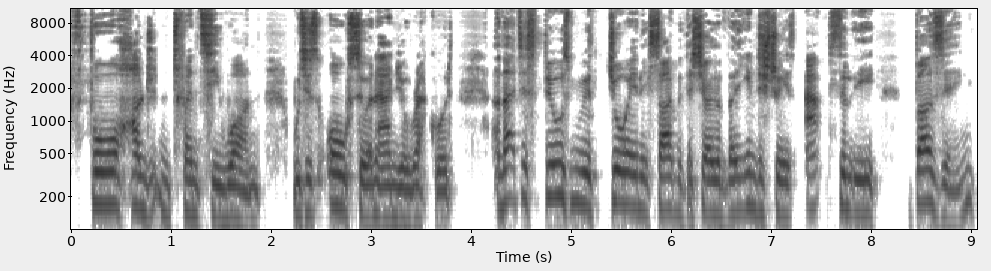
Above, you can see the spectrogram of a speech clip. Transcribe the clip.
421, which is also an annual record. And that just fills me with joy and excitement to show that the industry is absolutely buzzing,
